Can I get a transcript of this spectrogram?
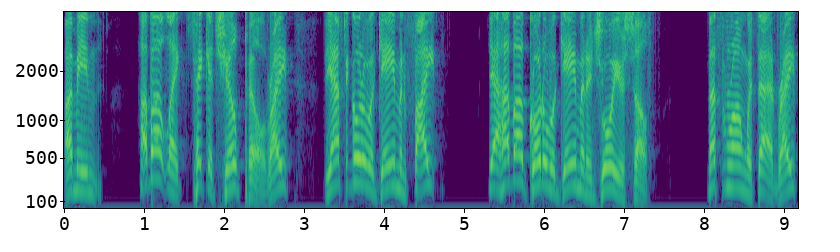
I mean, how about like take a chill pill, right? Do you have to go to a game and fight? Yeah, how about go to a game and enjoy yourself? Nothing wrong with that, right?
